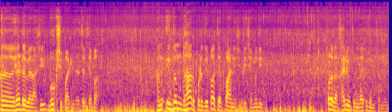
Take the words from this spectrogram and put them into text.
आणि ह्या डब्याला अशी भोक्षी पाडली जाते त्या पहा. आणि एकदम धार पडते पहा त्या पाण्याची त्याच्यामध्ये. थोडासा खाली उतरून दाखवतो मित्रांनो मी.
